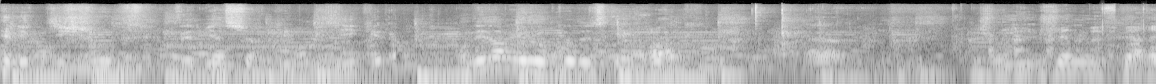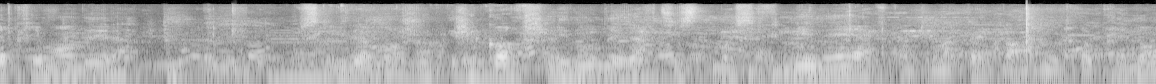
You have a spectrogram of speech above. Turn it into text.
les petits choux, vous êtes bien sûr Club Musique. On est dans les locaux de Skyrock. Euh, je, viens de me faire réprimander là. Parce qu'évidemment, j'écorche les noms des artistes. Moi, ça m'énerve quand on m'appelle par un autre prénom.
